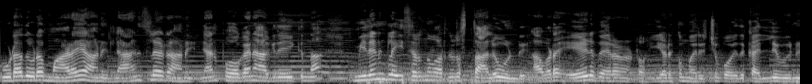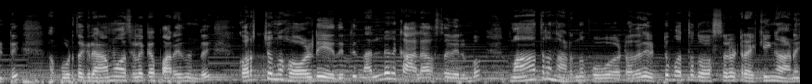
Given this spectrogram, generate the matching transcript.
കൂടാതെ ഇവിടെ മഴയാണ് ലാൻഡ് സ്ലൈഡാണ് ഞാൻ പോകാൻ ആഗ്രഹിക്കുന്ന മിലൻ ഗ്ലേസർ എന്ന് പറഞ്ഞൊരു സ്ഥലമുണ്ട് അവിടെ ഏഴ് പേരാണ് കേട്ടോ ഈ ഇടയ്ക്ക് മരിച്ചു പോയത് കല്ല് വീണിട്ട് അപ്പോൾ ഇവിടുത്തെ ഗ്രാമവാസികളൊക്കെ പറയുന്നുണ്ട് കുറച്ചൊന്ന് ഹോൾഡ് ചെയ്തിട്ട് നല്ലൊരു കാലാവസ്ഥ വരുമ്പോൾ മാത്രം നടന്നു പോവുക കേട്ടോ. അതായത് എട്ട് പത്ത് ദിവസത്തെ ഒരു ട്രെക്കിംഗ് ആണ്.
